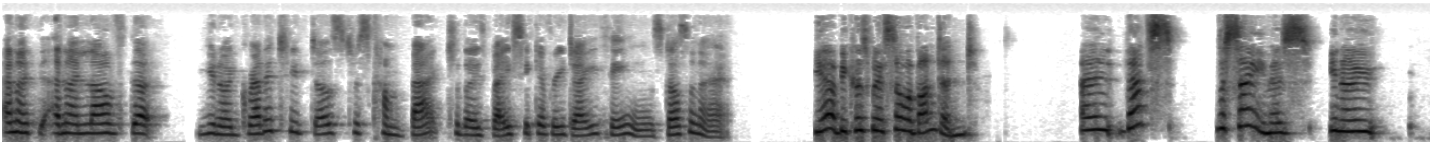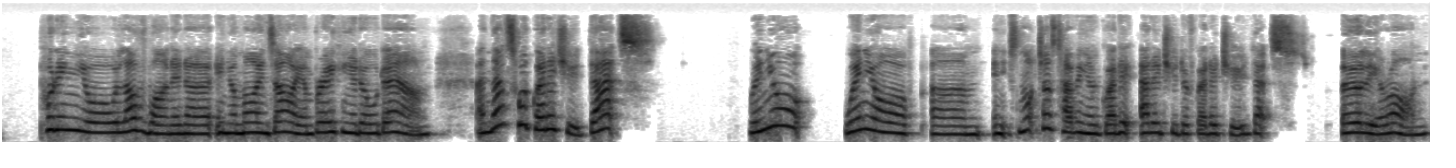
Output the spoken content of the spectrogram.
And I and I love that you know gratitude does just come back to those basic everyday things, doesn't it? Yeah, because we're so abundant. And that's the same as, you know, putting your loved one in a in your mind's eye and breaking it all down. And that's what gratitude. That's when you're when you're um, and it's not just having a grat- attitude of gratitude. That's earlier on,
